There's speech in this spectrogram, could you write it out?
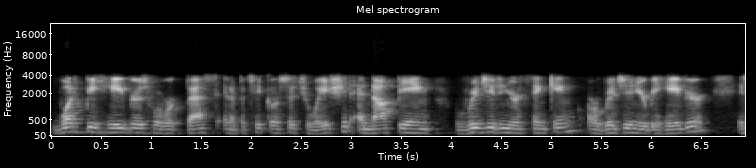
what behaviors will work best in a particular situation and not being rigid in your thinking or rigid in your behavior is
